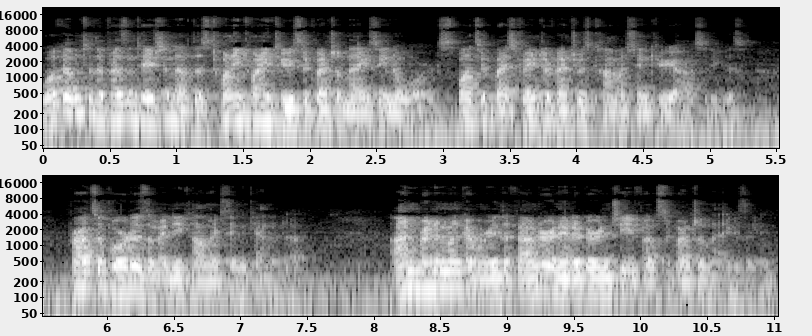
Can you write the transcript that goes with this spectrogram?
Welcome to the presentation of this 2022 Sequential Magazine Awards, sponsored by Strange Adventures Comics and Curiosities, proud supporters of indie comics in Canada. I'm Brendan Montgomery, the founder and editor-in-chief of Sequential Magazine.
